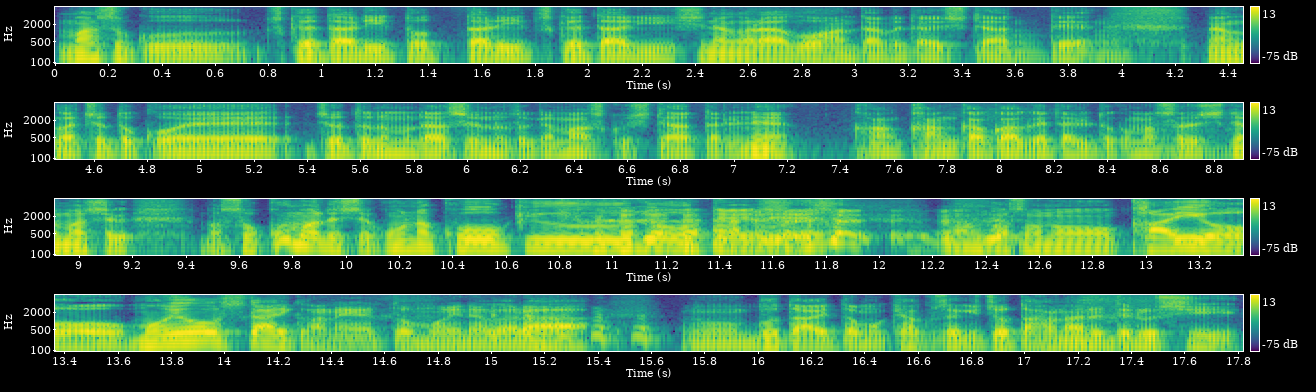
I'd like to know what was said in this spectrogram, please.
マスクつけたり、取ったり、つけたりしながらご飯食べたりしてあって、なんかちょっと声、ちょっとでも出せるの時はマスクしてあったりね、か間隔空けたりとか、まあそれしてましたけど、まあそこまでしてこんな高級料亭で、なんかその会を催したいかねと思いながら、うん、舞台とも客席ちょっと離れてるし、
